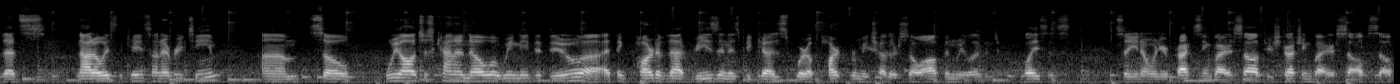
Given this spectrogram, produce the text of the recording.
that's not always the case on every team. Um, so we all just kind of know what we need to do. Uh, I think part of that reason is because we're apart from each other so often. We live in different places. So, you know, when you're practicing by yourself, you're stretching by yourself. So,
